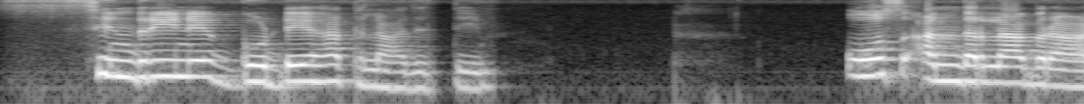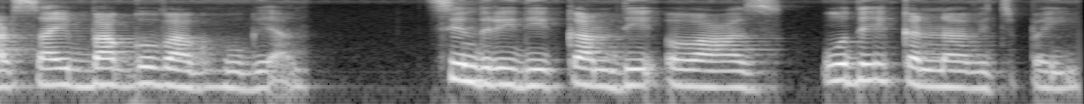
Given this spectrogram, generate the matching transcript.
ਸਿੰਦਰੀ ਨੇ ਗੋਡੇ ਹੱਥ ਲਾ ਦਿੱਤੇ। ਉਸ ਅੰਦਰਲਾ ਬਰਾੜ ਸਾਹਿਬ ਬਾਗੋ ਬਾਗ ਹੋ ਗਿਆ। ਸਿੰਦਰੀ ਦੀ ਕੰਮ ਦੀ ਆਵਾਜ਼ ਉਹਦੇ ਕੰਨਾਂ ਵਿੱਚ ਪਈ।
